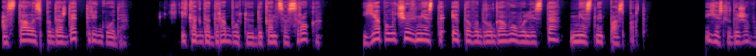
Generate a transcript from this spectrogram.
Осталось подождать три года. И когда доработаю до конца срока, я получу вместо этого долгового листа местный паспорт. Если доживу.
